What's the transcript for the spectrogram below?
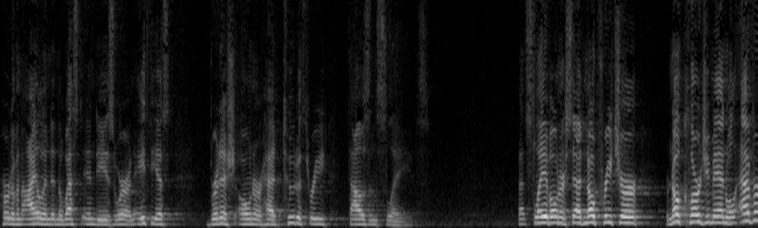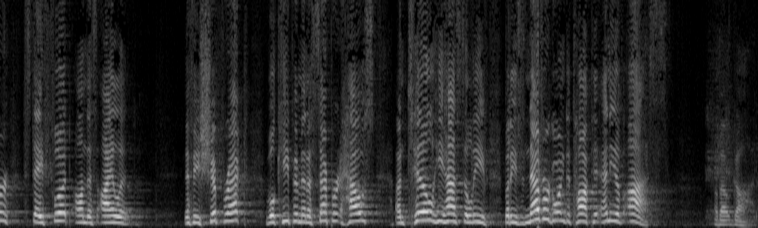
heard of an island in the West Indies where an atheist British owner had two to three thousand slaves. That slave owner said, No preacher or no clergyman will ever stay foot on this island. If he's shipwrecked, we'll keep him in a separate house until he has to leave. But he's never going to talk to any of us about God.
